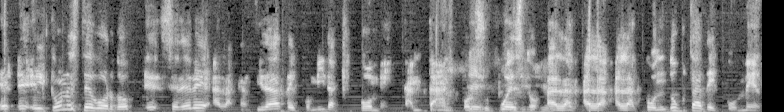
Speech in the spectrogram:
el, el que uno esté gordo eh, se debe a la cantidad de comida que come, tan, tan, por Sí, supuesto, sí, sí. A, la, a, la, a la conducta de comer.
